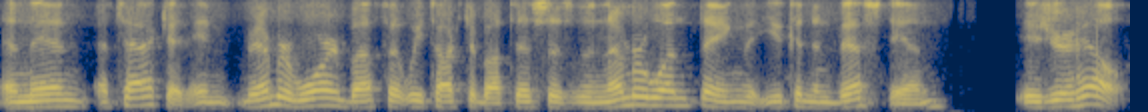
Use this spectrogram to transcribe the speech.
and then attack it. And remember, Warren Buffett, we talked about this, is the number one thing that you can invest in is your health.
